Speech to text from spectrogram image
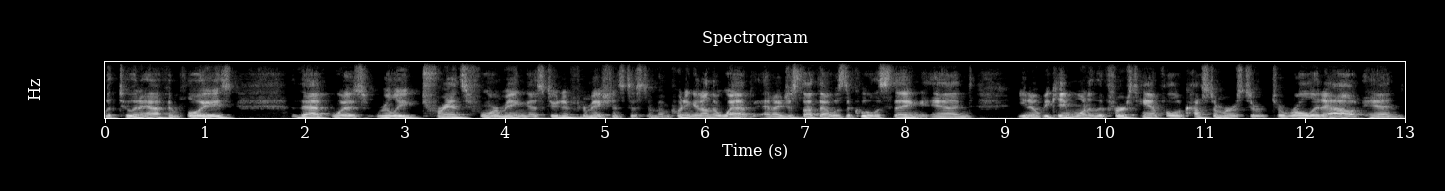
with two and a half employees that was really transforming a student information system and putting it on the web. And I just thought that was the coolest thing. And you know, became one of the first handful of customers to to roll it out and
